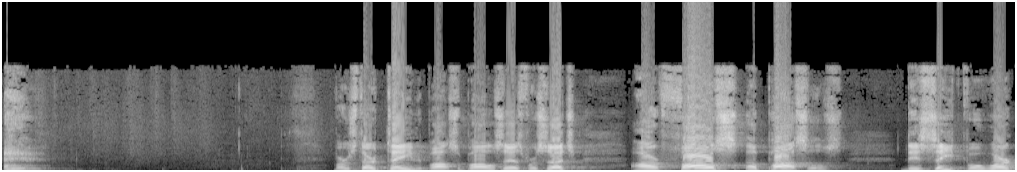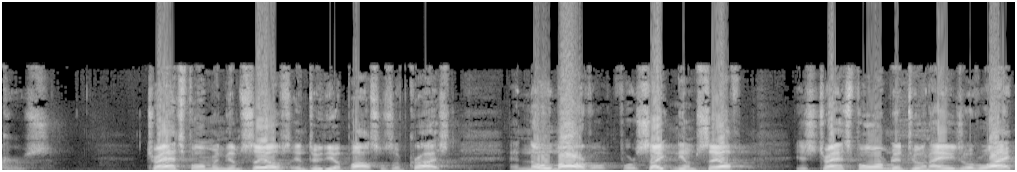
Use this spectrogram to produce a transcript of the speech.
Verse 13, the Apostle Paul says, For such are false apostles, deceitful workers, transforming themselves into the apostles of Christ. And no marvel, for Satan himself is transformed into an angel of light.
